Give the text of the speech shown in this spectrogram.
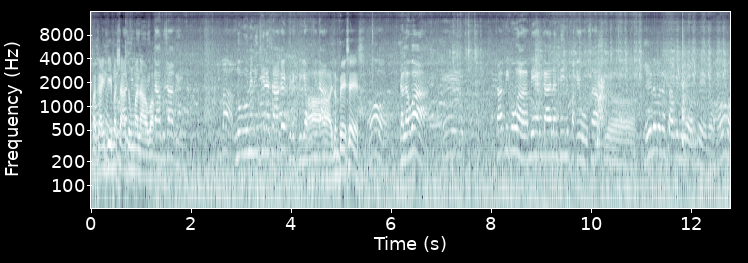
pagka hindi masyadong malawak. Reklamo sa akin. ba? Nung humiling sila sa akin, pinagbigyan ko sila. Ah, ilang beses? Oo, dalawa. Eh, sabi ko nga, may hangganan din yung pakiusap. Yeah. Yun naman ang sabi ni Yorme, no? Oo.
